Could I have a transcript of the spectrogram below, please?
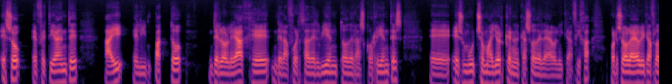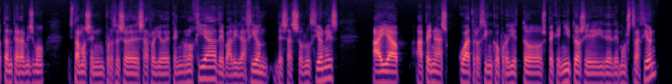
eso, efectivamente, ahí el impacto del oleaje, de la fuerza del viento, de las corrientes, eh, es mucho mayor que en el caso de la eólica fija. Por eso la eólica flotante ahora mismo estamos en un proceso de desarrollo de tecnología, de validación de esas soluciones. Hay apenas cuatro o cinco proyectos pequeñitos y de demostración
